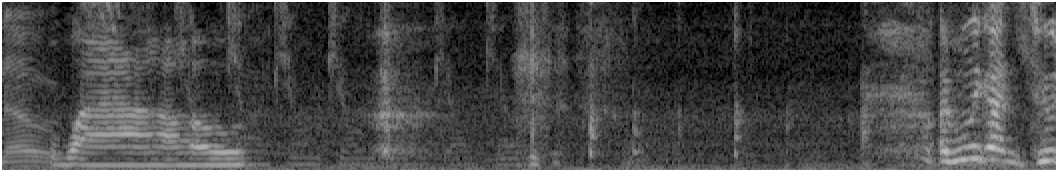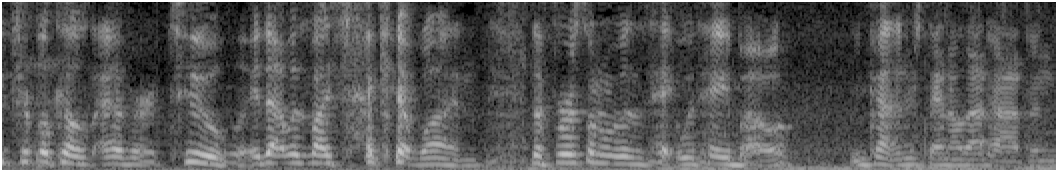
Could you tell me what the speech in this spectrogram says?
no. Wow. Kill him, kill him, kill him, kill him, kill him, kill him. I've only gotten two triple kills ever. Two. That was my second one. The first one was Ha- with Habo. You can kind of understand how that happened.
